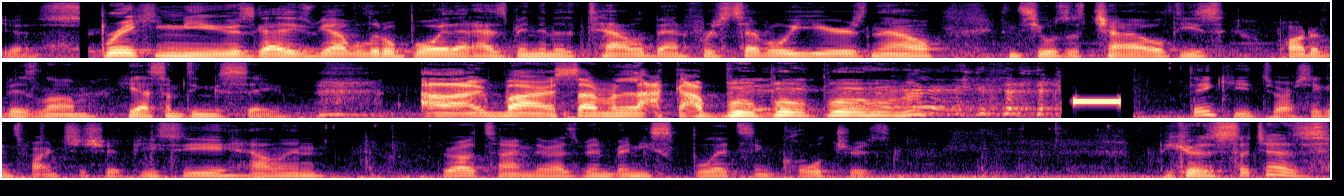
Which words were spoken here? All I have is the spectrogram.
Yes. Breaking news, guys. We have a little boy that has been in the Taliban for several years now. Since he was a child, he's part of Islam. He has something to say. Akbar, Samalaka, boom, boom, boom. Thank you to our second sponsorship. You see, Alan, throughout time there has been many splits in cultures. Because such as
